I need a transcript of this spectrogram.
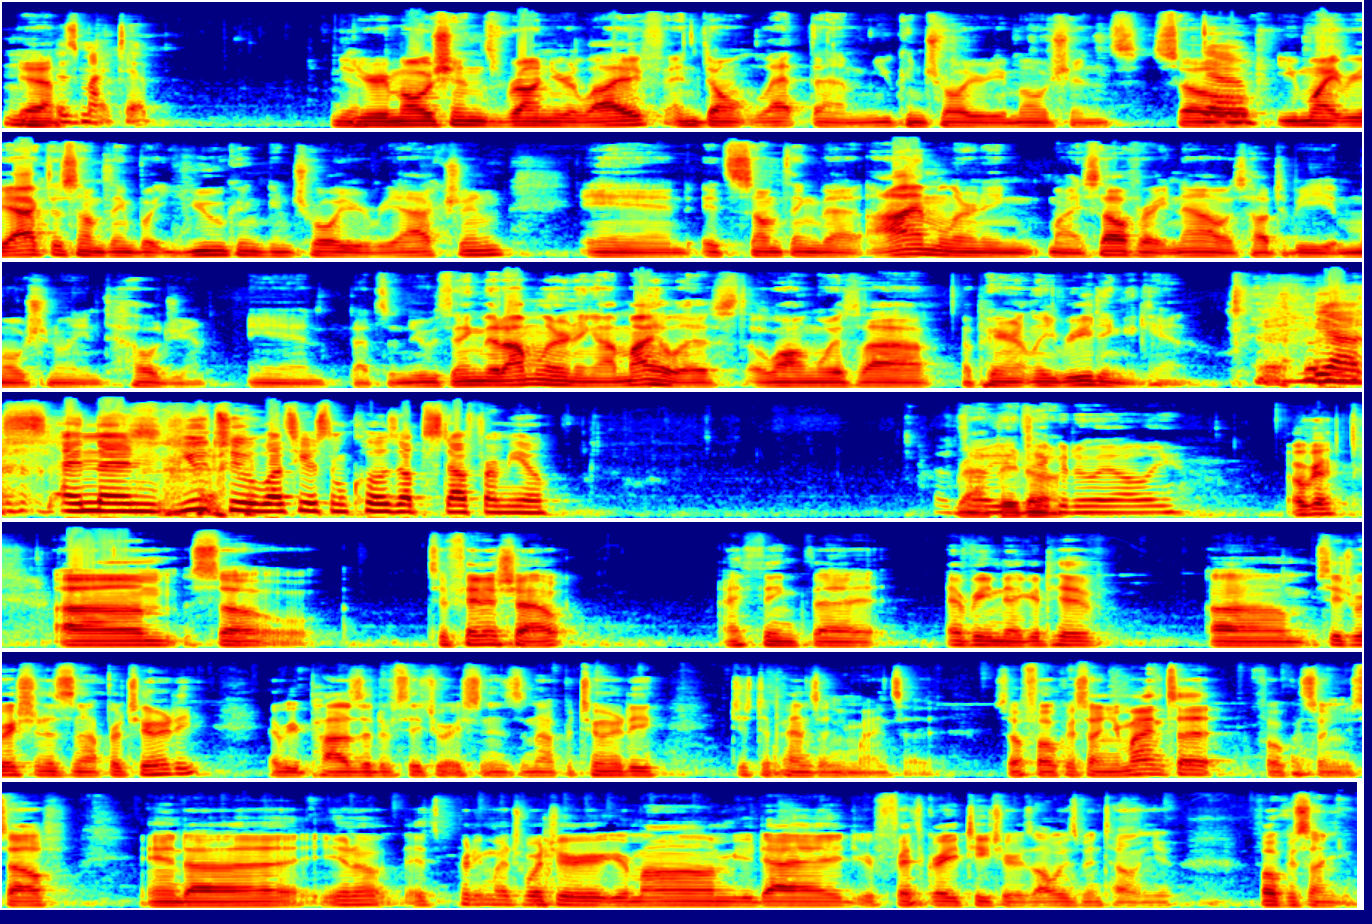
yeah. Is my tip. Your emotions run your life and don't let them. You control your emotions. So Yeah. you might react to something, but you can control your reaction. And it's something that I'm learning myself right now is how to be emotionally intelligent. And that's a new thing that I'm learning on my list, along with uh, apparently reading again. yes. And then you two, let's hear some close up stuff from you. That's Wrap how you it take up. it away, Ollie. Okay. Um, so to finish out, I think that every negative um, situation is an opportunity. Every positive situation is an opportunity. It just depends on your mindset. So focus on your mindset. Focus on yourself. And uh, you know, it's pretty much what your your mom, your dad, your fifth grade teacher has always been telling you. Focus on you.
